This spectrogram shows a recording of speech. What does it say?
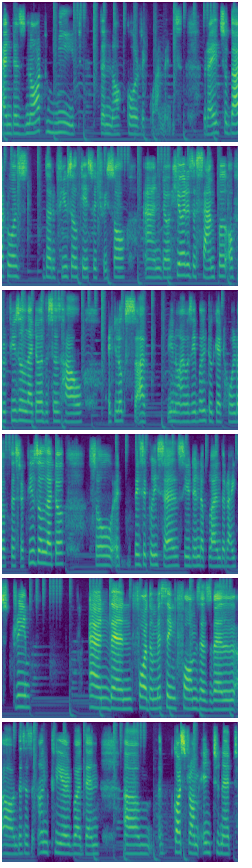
and does not meet the NOC code requirements right? So that was the refusal case which we saw. And uh, here is a sample of refusal letter. This is how it looks. I've, you know I was able to get hold of this refusal letter. So it basically says you didn't apply in the right stream and then for the missing forms as well uh, this is unclear but then um, got from internet.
